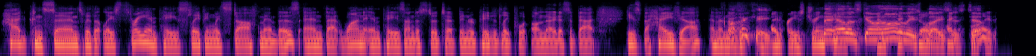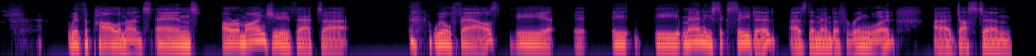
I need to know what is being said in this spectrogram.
had concerns with at least three MPs sleeping with staff members, and that one MP is understood to have been repeatedly put on notice about his behaviour, and another over his what drinking. the hell is going on in these places, Tim? With the Parliament, and I'll remind you that uh, Will Fowles, he, he, the man he succeeded as the member for Ringwood, uh, Dustin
